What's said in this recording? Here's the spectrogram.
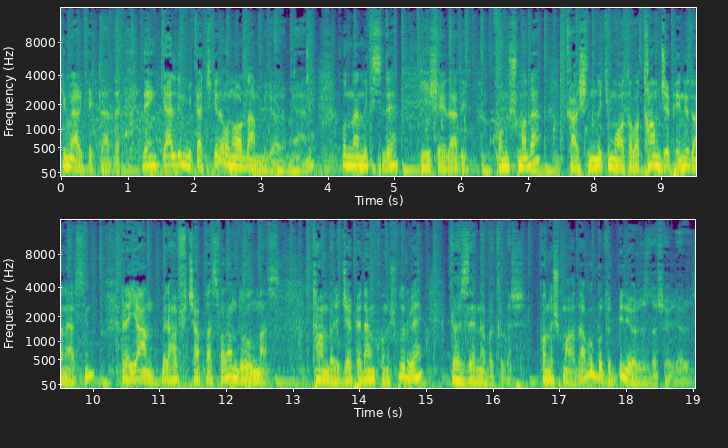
Kim erkeklerde? Denk geldim birkaç kere onu oradan biliyorum yani. Bunların ikisi de iyi şeyler değil. Konuşmada karşındaki muhataba tam cepheni dönersin. Öyle yan böyle hafif çapraz falan durulmaz. Tam böyle cepheden konuşulur ve gözlerine bakılır. Konuşma adabı budur. Biliyoruz da söylüyoruz.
